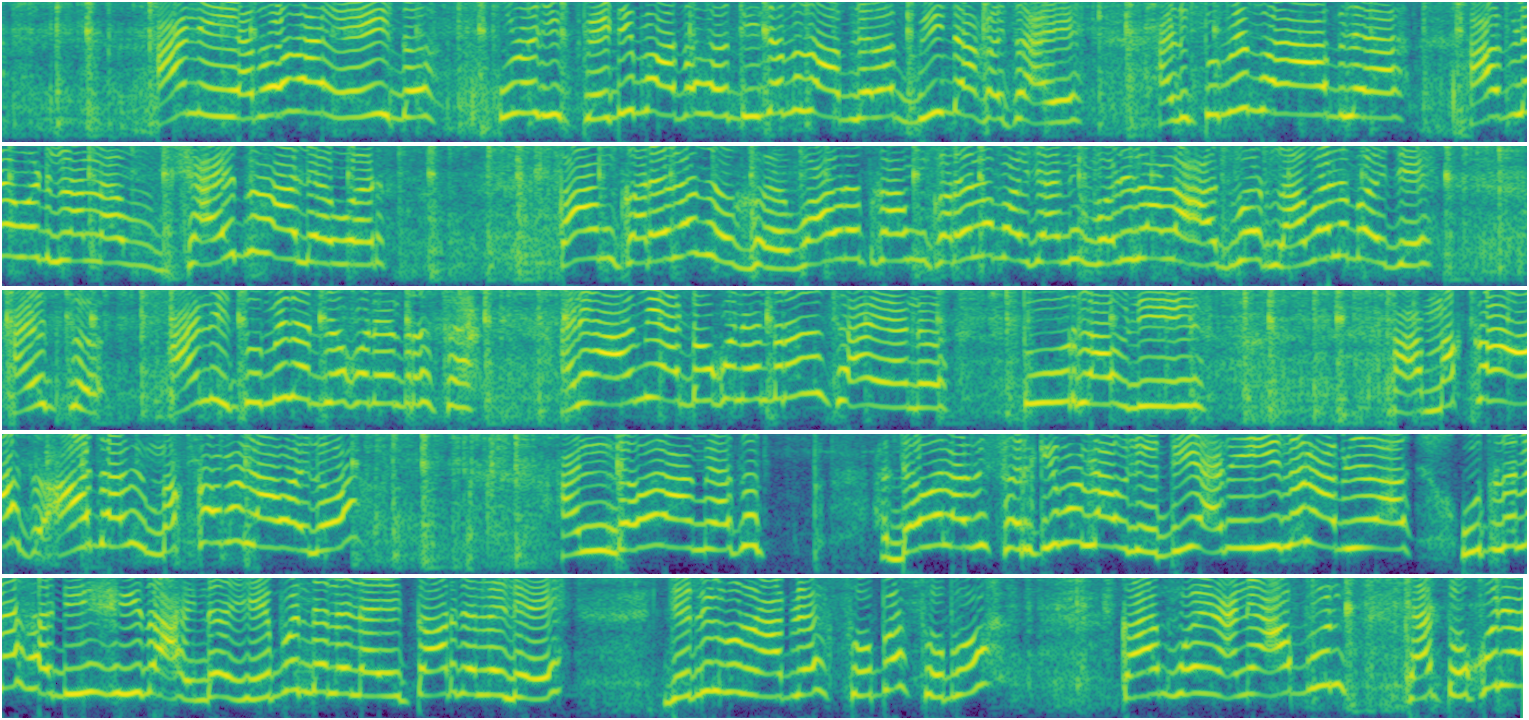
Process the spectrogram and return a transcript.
आणि या बघा हे इथं कुणाची पेटी पाहत असाल तिच्यातच आपल्याला बी टाकायचं आहे. आणि तुम्ही पण आपल्या आपल्या वडिलांना शाळेतून आल्यावर काम करायलाच वावरात काम करायला पाहिजे आणि वडिलांना हातभर लावायला पाहिजे. आणि आणि तुम्ही जर टोकण यंत्र सा- आणि आम्ही या टोकन यंत्राच्या तूर लावली. हा, मक्का आज आज आम्ही मक्का पण लावायलो. आणि डबल आम्ही आता डबल आम्ही सरकी पण लावली होती. आणि इथून आपल्याला उचलण्यासाठी इथं हांड हे पण दिलेलं आहे तार दिलेली आहे. जेणेकरून आपल्या सोपं सोपं काम होईल. आणि आपण ह्या टोकन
